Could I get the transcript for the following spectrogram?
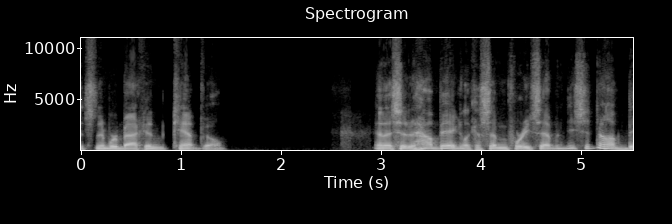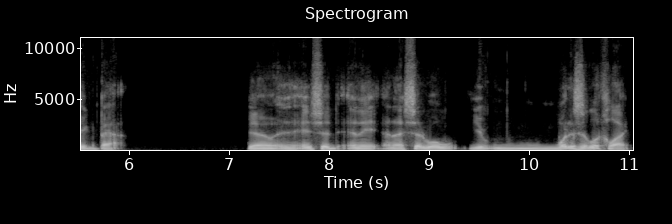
It's then we're back in Campville. And I said, how big? Like a 747? He said, no, a big bat. You know, and he said, and he, and I said, well, you, what does it look like?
